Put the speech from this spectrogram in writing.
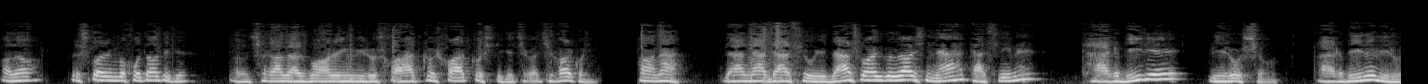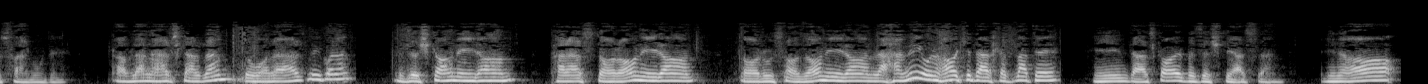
حالا بسپاریم به خدا دیگه. چقدر از ما این ویروس خواهد کش خواهد کش دیگه. چکار, چکار کنیم؟ آه نه. در نه دست روی دست باید گذاشت. نه تسلیم تقدیر ویروس شد. تقدیر ویروس فرموده. قبلا عرض کردم دوباره عرض می‌کنم پزشکان ایران پرستاران ایران داروسازان ایران و همه اونها که در خدمت این دستگاه پزشکی هستند. اینها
